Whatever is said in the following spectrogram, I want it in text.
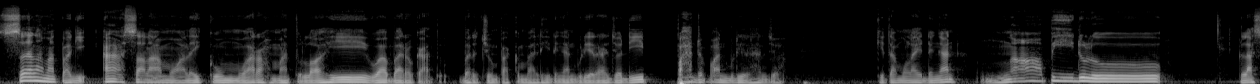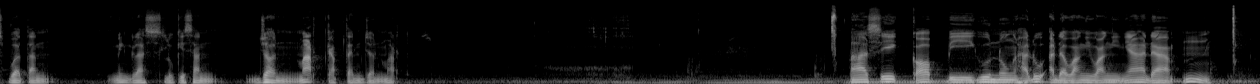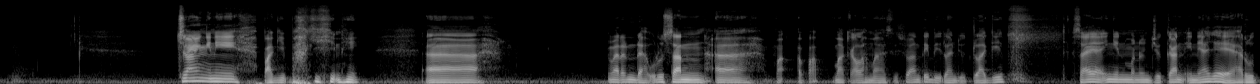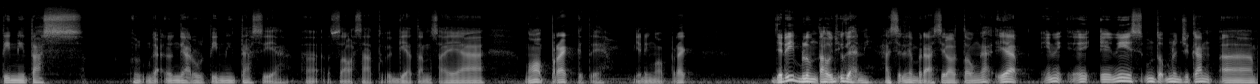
Selamat pagi, Assalamualaikum warahmatullahi wabarakatuh. Berjumpa kembali dengan Budi Rajo di Padepan Budi Rajo Kita mulai dengan ngopi dulu. Gelas buatan, ini gelas lukisan John Mart, Kapten John Mart. Asik kopi gunung hadu ada wangi-wanginya ada hmm. Ceng ini pagi-pagi ini uh, kemarin udah urusan uh, apa makalah mahasiswa nanti dilanjut lagi. Saya ingin menunjukkan ini aja ya rutinitas. Nggak nggak rutinitas ya uh, salah satu kegiatan saya ngoprek gitu ya jadi ngoprek. Jadi belum tahu juga nih hasilnya berhasil atau enggak ya ini ini untuk menunjukkan uh,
